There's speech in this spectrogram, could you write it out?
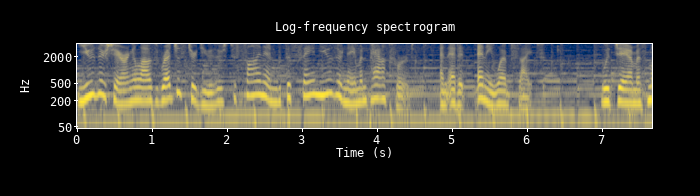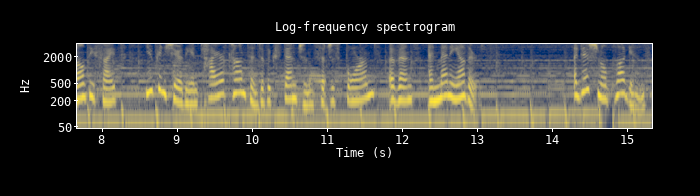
User sharing allows registered users to sign in with the same username and password and edit any website. With JMS Multisites, you can share the entire content of extensions such as forums, events, and many others. Additional plugins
